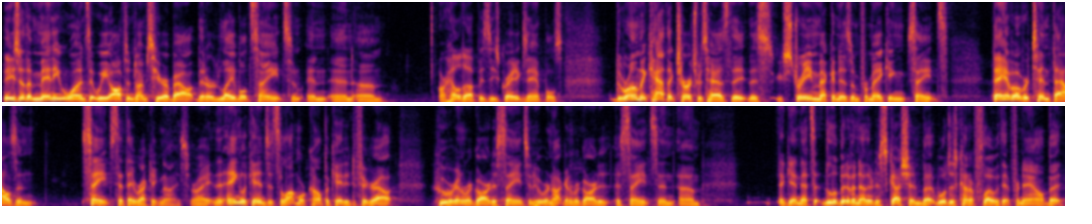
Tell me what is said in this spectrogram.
These are the many ones that we oftentimes hear about that are labeled saints and, and, and um, are held up as these great examples. The Roman Catholic Church, which has the, this extreme mechanism for making saints, they have over 10,000 saints that they recognize, right? And the Anglicans, it's a lot more complicated to figure out who we're going to regard as saints and who we're not going to regard as saints. And um, again, that's a little bit of another discussion, but we'll just kind of flow with it for now. But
